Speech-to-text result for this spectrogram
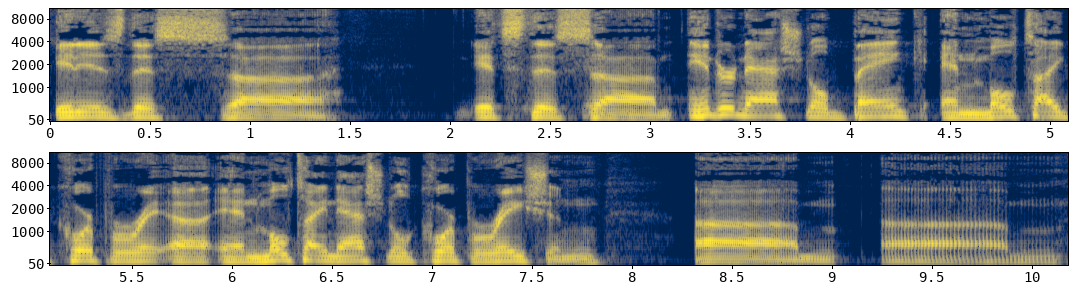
It is this. Uh, it's this uh, international bank and multi corpora- uh, and multinational corporation. Um, um,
